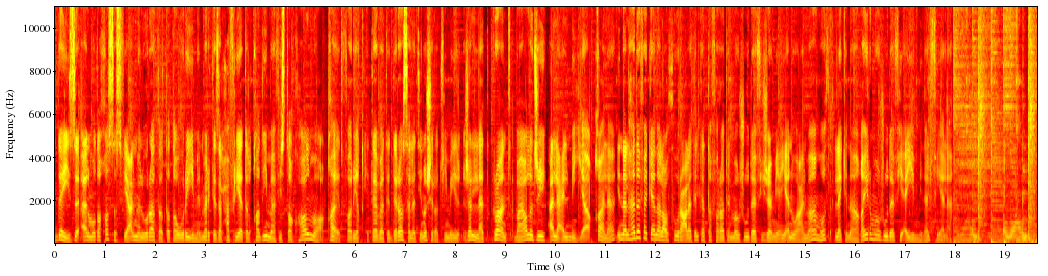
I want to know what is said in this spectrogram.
دييز المتخصص في علم الوراثة التطوري من مركز الحفريات القديمة في ستوكهولم وقائد فريق كتابة الدراسة التي نشرت في مجلة كارنت بيولوجي العلمية. قال إن الهدف كان العثور على تلك الطفرات الموجودة في جميع أنواع الماموث لكنها غير موجودة في أي من الفيلة.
